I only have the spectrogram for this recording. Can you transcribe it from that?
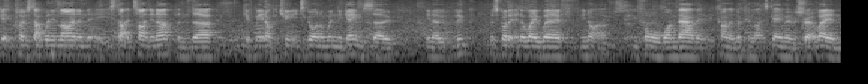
getting close to that winning line, and he started tightening up and uh, give me an opportunity to go on and win the game. So, you know, Luke has got it in a way where if you're not you fall one down, it, kind of looking like it's game over straight away. And,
